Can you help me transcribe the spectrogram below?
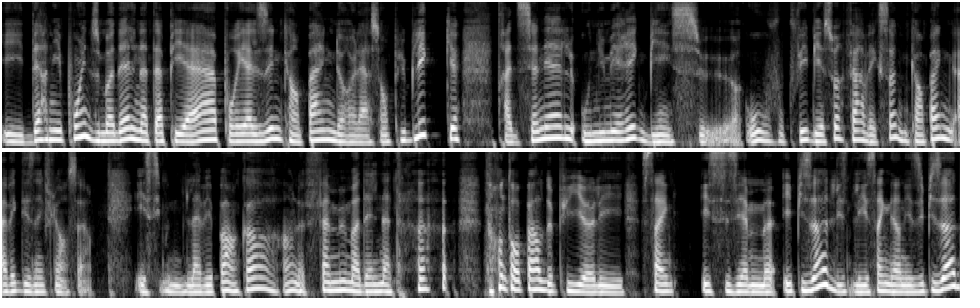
et dernier point du modèle NataPR pour réaliser une campagne de relations publiques traditionnelle ou numérique, bien sûr. Ou vous pouvez bien sûr faire avec ça une campagne avec des influenceurs. Et si vous ne l'avez pas encore, hein, le fameux modèle Nata dont on parle depuis euh, les cinq et sixième épisodes, les cinq derniers épisodes,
